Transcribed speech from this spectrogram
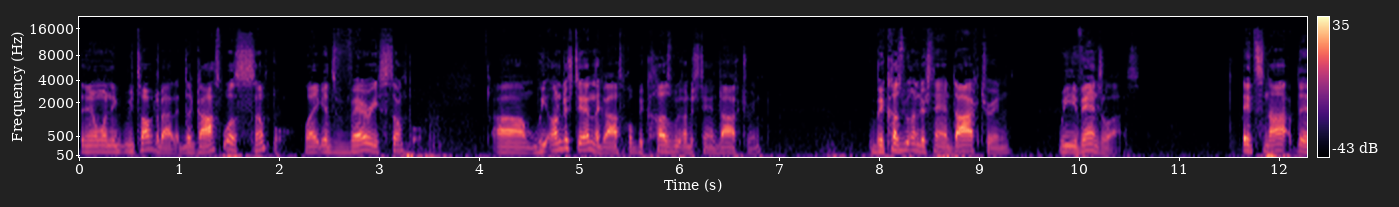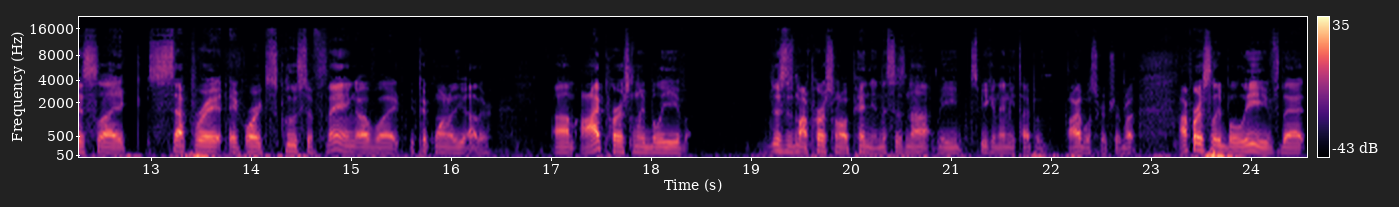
you know, when we talked about it, the gospel is simple. Like it's very simple. Um, we understand the gospel because we understand doctrine. Because we understand doctrine, we evangelize. It's not this like separate or exclusive thing of like you pick one or the other. Um, I personally believe this is my personal opinion. This is not me speaking any type of Bible scripture, but I personally believe that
